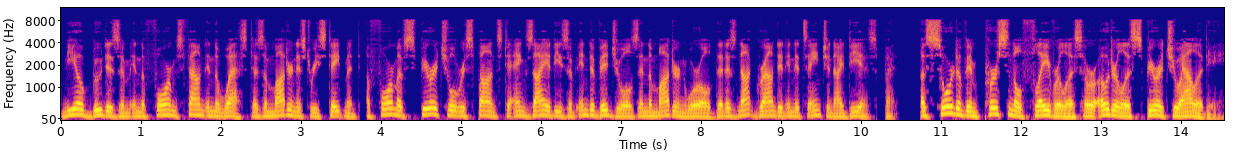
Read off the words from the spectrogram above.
Neo-Buddhism in the forms found in the West is a modernist restatement, a form of spiritual response to anxieties of individuals and the modern world that is not grounded in its ancient ideas, but a sort of impersonal flavorless or odorless spirituality.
